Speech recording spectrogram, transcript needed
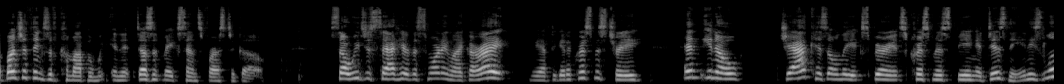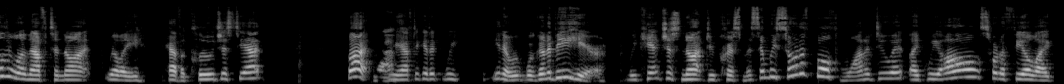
A bunch of things have come up and, we, and it doesn't make sense for us to go. So we just sat here this morning like, all right, we have to get a Christmas tree. And you know, Jack has only experienced Christmas being at Disney and he's little enough to not really have a clue just yet. But yeah. we have to get it. We, you know, we're going to be here. We can't just not do Christmas. And we sort of both want to do it. Like we all sort of feel like,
